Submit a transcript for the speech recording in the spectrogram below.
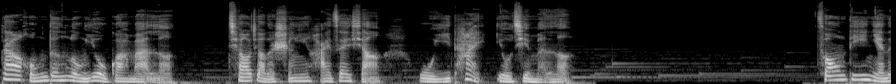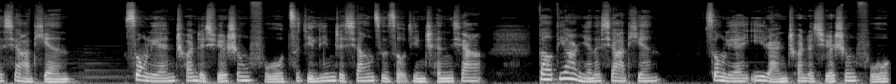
大红灯笼又挂满了，敲脚的声音还在响，五姨太又进门了。从第一年的夏天，宋莲穿着学生服，自己拎着箱子走进陈家；到第二年的夏天，宋莲依然穿着学生服，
